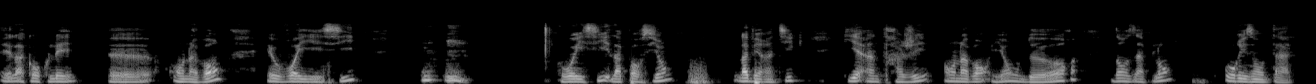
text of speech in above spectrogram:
et la cochlée euh, en avant. Et vous voyez ici, voyez ici la portion labyrinthique qui a un trajet en avant et en dehors dans un plan horizontal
